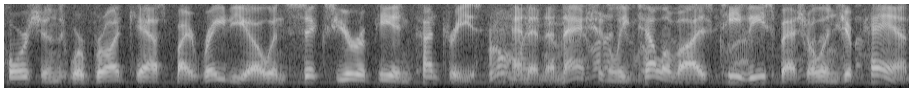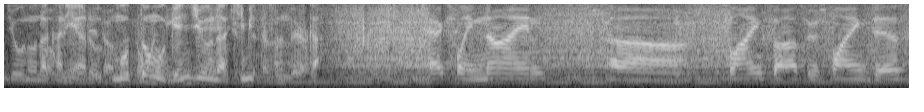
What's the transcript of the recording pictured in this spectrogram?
Portions were broadcast by radio in six European countries and in a nationally televised TV special in Japan. Actually, nine uh, flying saucers, flying discs.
